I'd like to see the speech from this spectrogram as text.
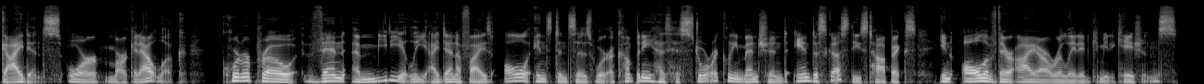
guidance or market outlook. Quartr Pro then immediately identifies all instances where a company has historically mentioned and discussed these topics in all of their IR related communications.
